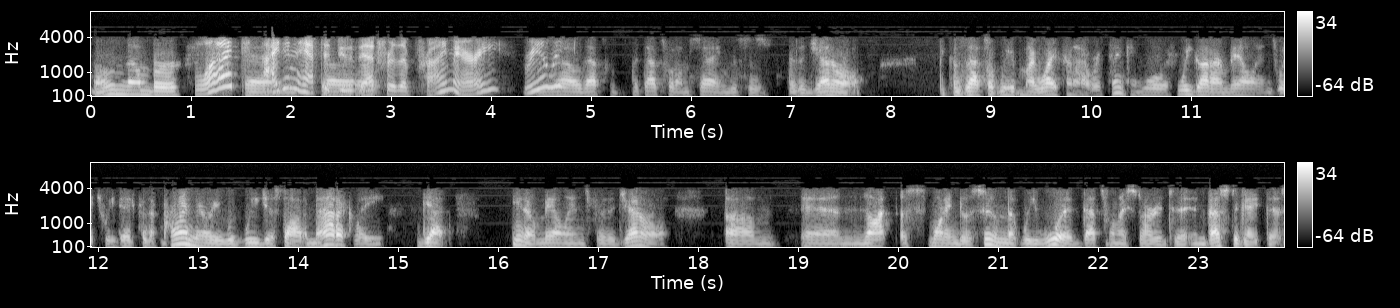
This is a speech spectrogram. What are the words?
phone number. What? And I didn't have to do that for the primary. Really? No, that's but that's what I'm saying. This is for the general. Because that's what we my wife and I were thinking, well, if we got our mail ins, which we did for the primary, would we just automatically get, you know, mail ins for the general? Um, and not wanting to assume that we would, that's when I started to investigate this.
